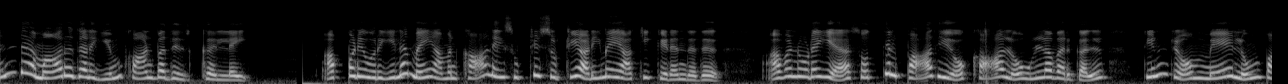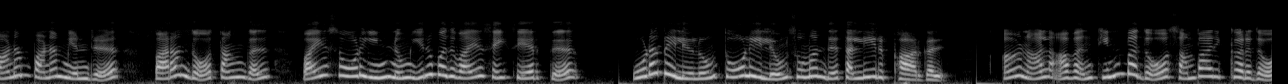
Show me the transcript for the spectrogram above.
எந்த மாறுதலையும் காண்பதற்கில்லை. அப்படி ஒரு இளமை அவன் காலை சுற்றி சுற்றி அடிமையாக்கி கிடந்தது. அவனுடைய சொத்தில் பாதியோ காலோ உள்ளவர்கள் தின்றோம் மேலும் பணம் பணம் என்று பறந்தோ தங்கள் வயசோடு இன்னும் இருபது வயசை சேர்த்து உடம்பிலும் தோளிலும் சுமந்து தள்ளியிருப்பார்கள். ஆனால் அவன் தின்பதோ சம்பாதிக்கிறதோ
